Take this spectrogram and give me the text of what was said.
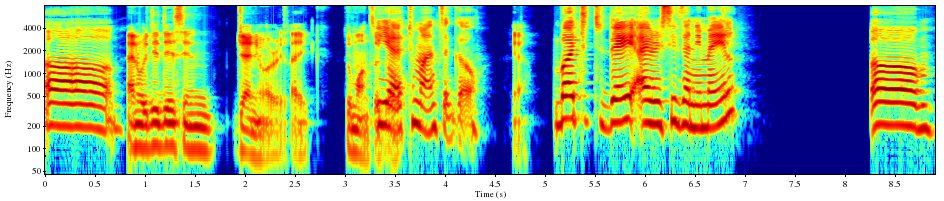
Uh, And we did this in January, like two months ago. yeah, two months ago. Yeah. But today I received an email, um,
